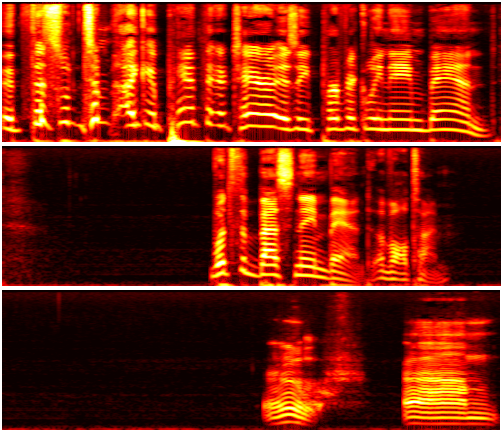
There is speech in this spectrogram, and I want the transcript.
It, that's what, to, like Pantera is a perfectly named band. What's the best named band of all time? Ooh. Um,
